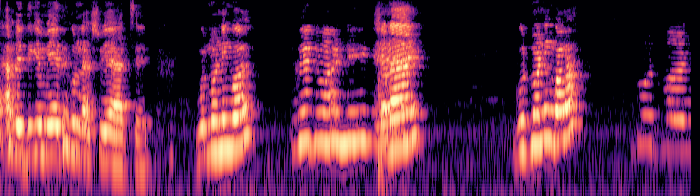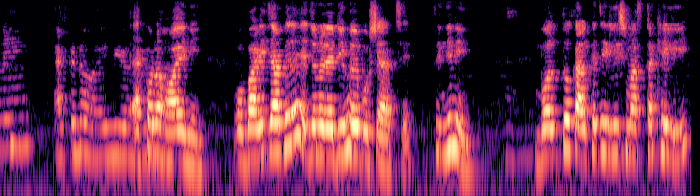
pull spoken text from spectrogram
আর এদিকে মেয়ে দেখুন না শুয়ে আছে। গুড মর্নিং বল। Good morning Sonai good morning বলো। গুড মর্নিং এখনও হয়নি। এখনও হয়নি। ও বাড়ি যাবে এই জন্য রেডি হয়ে বসে আছে। সিঞ্জিনি বলতো কালকে যে ইলিশ মাছটা খেলি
